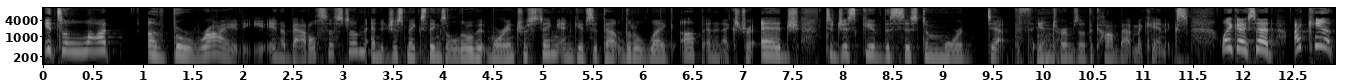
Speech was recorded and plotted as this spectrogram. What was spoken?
It's a lot of variety in a battle system, and it just makes things a little bit more interesting and gives it that little leg up and an extra edge to just give the system more depth in mm-hmm. terms of the combat mechanics. Like I said, I can't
